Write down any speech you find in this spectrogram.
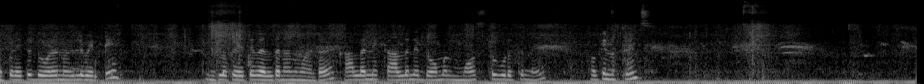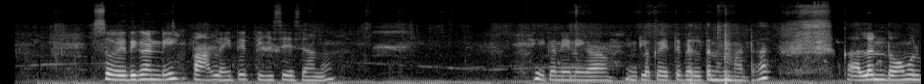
ఎప్పుడైతే దూడను వదిలిపెట్టి ఇంట్లోకి అయితే వెళ్తాను అనమాట కాళ్ళని కాళ్ళని దోమలు మోస్తూ కుడుతున్నాయి. ఓకేనా ఫ్రెండ్స్ సో ఎదిగండి పాలు అయితే తీసేసాను. ఇక నేను ఇక ఇంట్లోకి అయితే వెళ్తాను అనమాట కాళ్ళని దోమలు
